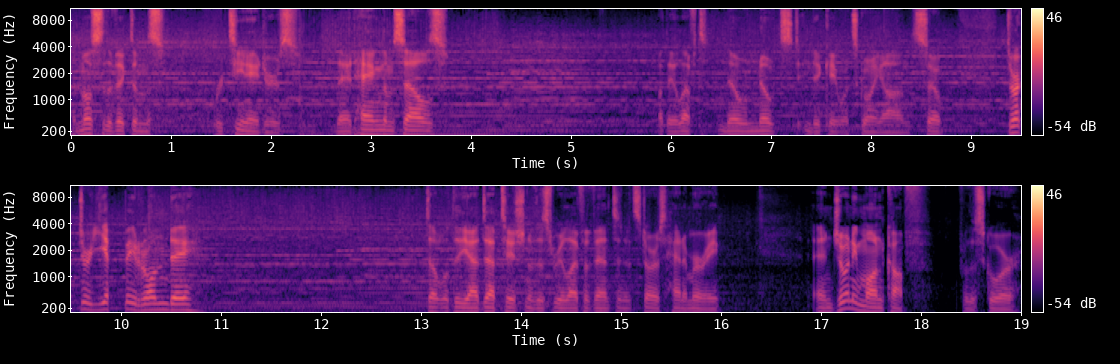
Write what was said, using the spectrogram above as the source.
And most of the victims were teenagers. They had hanged themselves, but they left no notes to indicate what's going on. So, director Jeppe Rønde dealt with the adaptation of this real life event, and it stars Hannah Murray. And joining Mondkopf for the score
